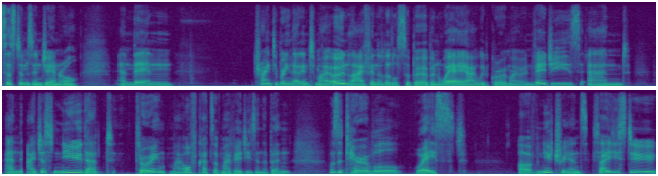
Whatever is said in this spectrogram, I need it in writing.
systems in general. And then trying to bring that into my own life in a little suburban way, I would grow my own veggies and and I just knew that throwing my offcuts of my veggies in the bin was a terrible waste of nutrients. So I used to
